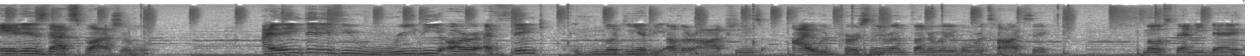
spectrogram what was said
It is that splashable. I think that if you really are, I think looking at the other options, I would personally run Thunderwave over Toxic most any day.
